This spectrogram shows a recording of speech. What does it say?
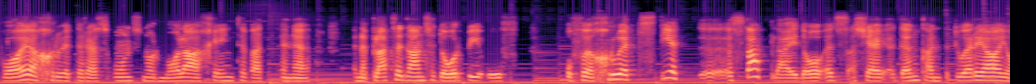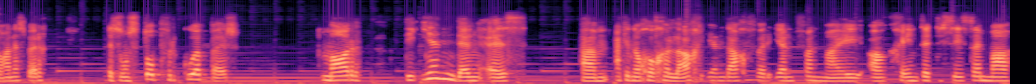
baie groter as ons normale agente wat in 'n in 'n platselandse dorpie of of 'n groot stad 'n stad bly. Daar is as jy dink aan Pretoria, Johannesburg is ons topverkopers. Maar die een ding is Um ek het nogal gelag eendag vir een van my agente toe sê sy maar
